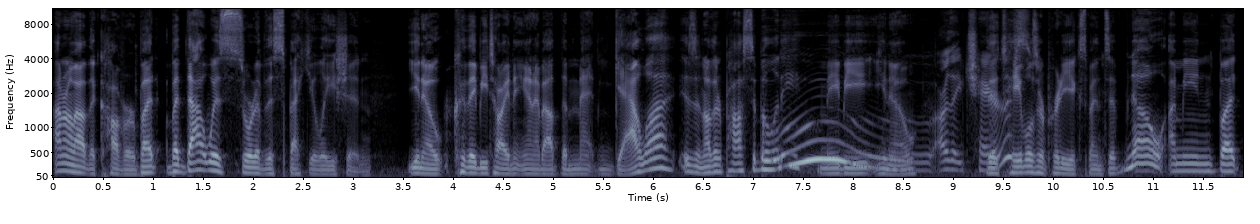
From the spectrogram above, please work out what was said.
I don't know about the cover, but but that was sort of the speculation. You know, could they be talking to Anna about the Met Gala? Is another possibility. Maybe you know Are they the chairs? tables are pretty expensive. No, I mean, but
